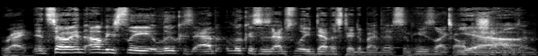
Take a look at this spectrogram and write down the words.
Right, and so and obviously Luke is ab- Lucas is absolutely devastated by this, and he's like all yeah. disheveled and.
